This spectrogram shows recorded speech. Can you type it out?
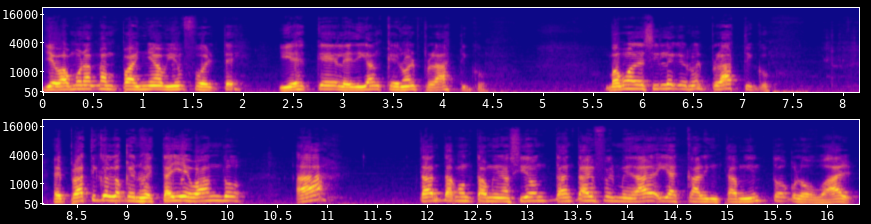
llevamos una campaña bien fuerte y es que le digan que no al plástico. Vamos a decirle que no al plástico. El plástico es lo que nos está llevando a tanta contaminación, tantas enfermedades y al calentamiento global.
